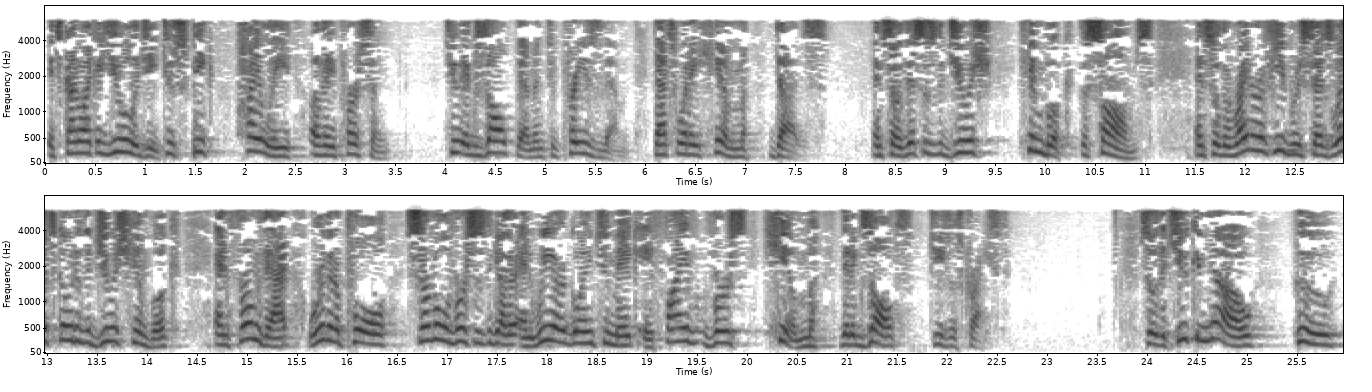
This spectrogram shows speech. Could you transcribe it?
It's kind of like a eulogy, to speak highly of a person, to exalt them and to praise them. That's what a hymn does. And so this is the Jewish hymn book, the Psalms. And so the writer of Hebrews says, let's go to the Jewish hymn book, and from that, we're going to pull several verses together, and we are going to make a five-verse hymn that exalts Jesus Christ. So that you can know who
